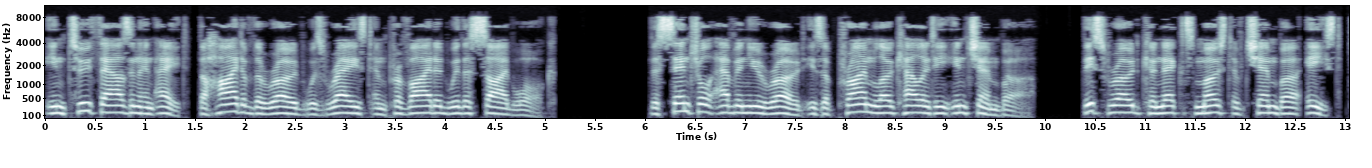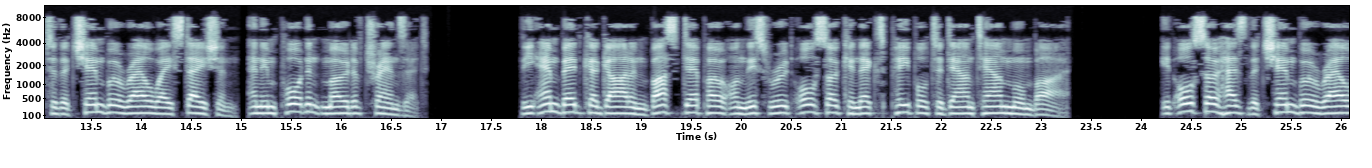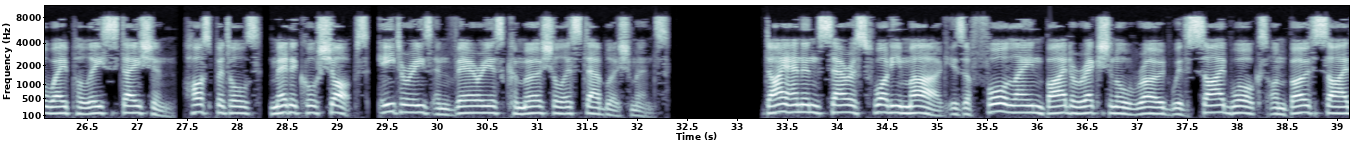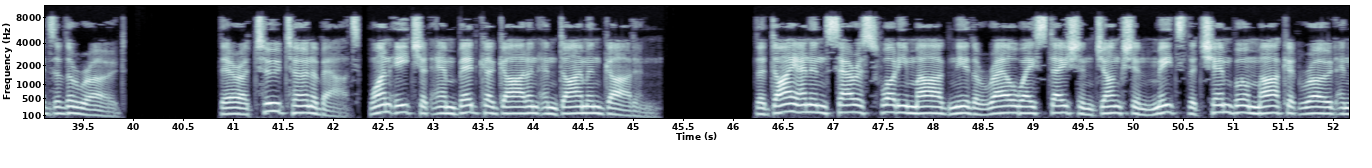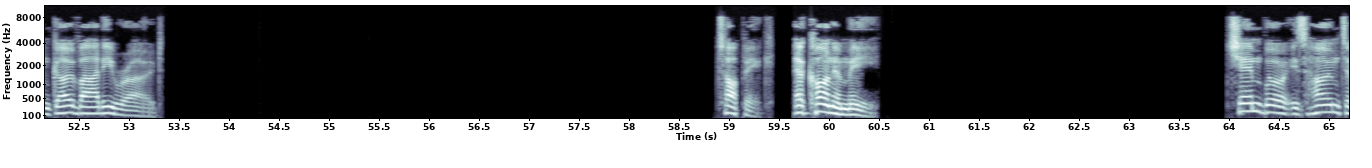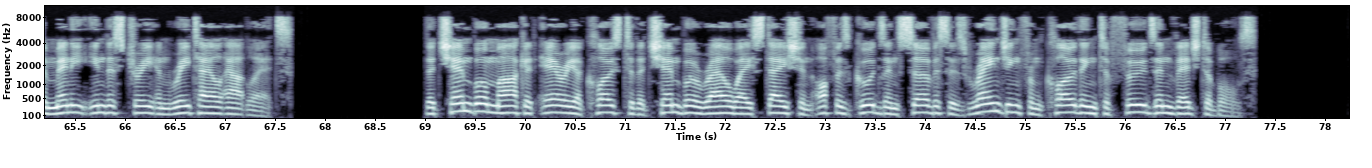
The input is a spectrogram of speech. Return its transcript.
In 2008, the height of the road was raised and provided with a sidewalk. The Central Avenue Road is a prime locality in Chembur. This road connects most of Chembur east to the Chembur railway station, an important mode of transit. The Ambedkar Garden bus depot on this route also connects people to downtown Mumbai. It also has the Chembur Railway Police Station, hospitals, medical shops, eateries and various commercial establishments. Dayanand Saraswati Marg is a four-lane bidirectional road with sidewalks on both sides of the road. There are two turnabouts, one each at Ambedkar Garden and Diamond Garden. The Dayanand Saraswati Marg near the railway station junction meets the Chembur Market Road and Govandi Road. Economy Chembur is home to many industry and retail outlets. The Chembur market area close to the Chembur railway station offers goods and services ranging from clothing to foods and vegetables.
